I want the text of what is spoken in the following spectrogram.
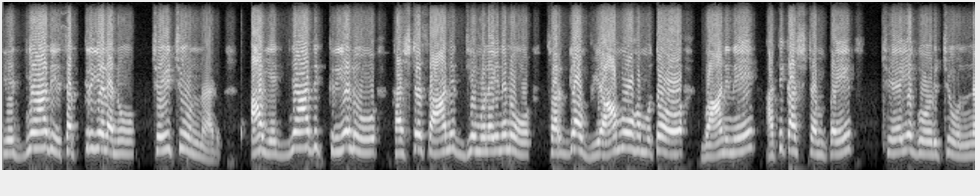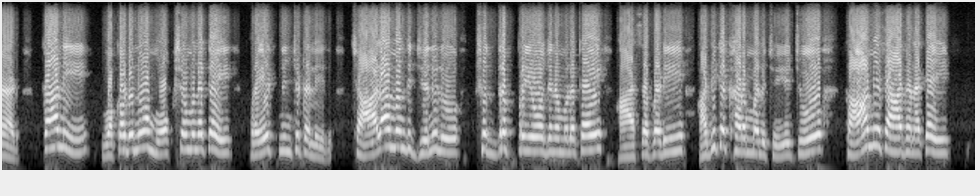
యజ్ఞాది సత్క్రియలను చేయిచూ ఉన్నాడు. ఆ యజ్ఞాది క్రియలు కష్ట సాన్నిధ్యములైనను స్వర్గ వ్యామోహముతో వానినే అతి కష్టంపై చేయగోరుచు ఉన్నాడు. కాని ఒకడును మోక్షమునకై ప్రయత్నించుటలేదు. చాలా మంది జనులు క్షుద్ర ప్రయోజనములకై ఆశపడి అధిక కర్మలు చేయొచ్చు కామ్య సాధనకై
